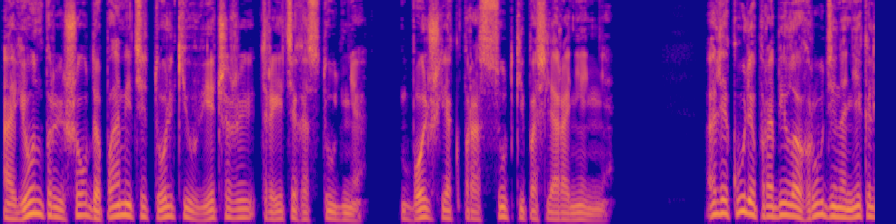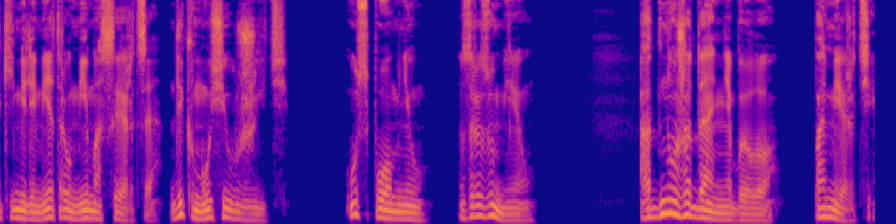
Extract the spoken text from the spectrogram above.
А ён прыйшоў да памяці толькі ўвечары трэцяга студня больш як праз суткі пасля ранення але куля прабіла грудзі на некалькі міліметраў міма сэрца дык мусіў жыць. Успомніў зразумеў. Адно жаданне было памерці.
